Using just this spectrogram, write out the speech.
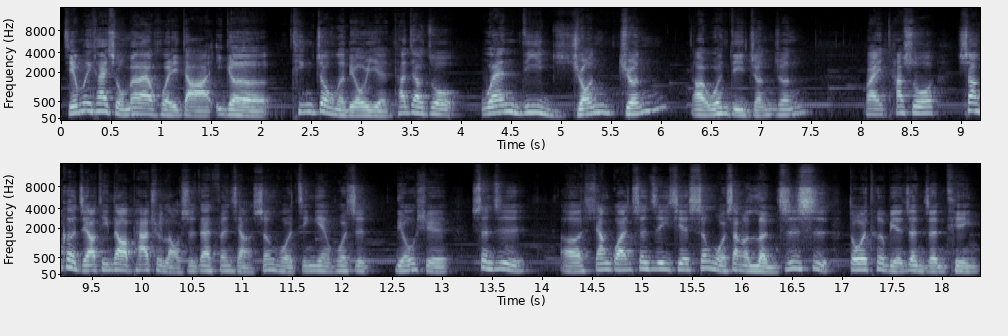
节目一开始，我们要来回答一个听众的留言，他叫做 Wendy John John 啊，Wendy John John。他说上课只要听到 Patrick 老师在分享生活经验，或是留学，甚至呃相关，甚至一些生活上的冷知识，都会特别认真听。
